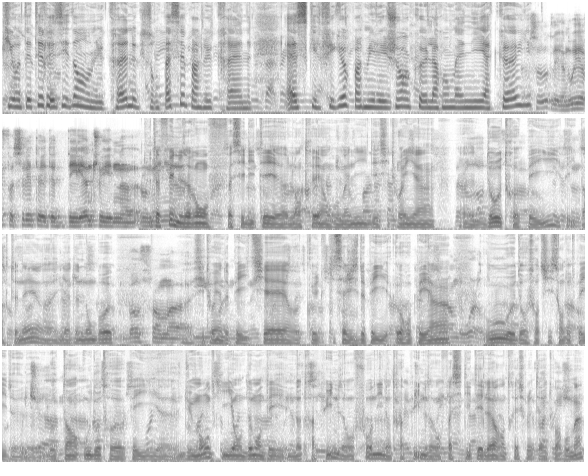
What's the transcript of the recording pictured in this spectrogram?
qui ont été résidents en Ukraine ou qui sont passés par l'Ukraine. Est-ce qu'ils figurent parmi les gens que la Roumanie accueille? Tout à fait, nous avons facilité euh, l'entrée en Roumanie des citoyens d'autres pays, pays partenaires. Il y a de nombreux euh, citoyens de pays tiers, qu'il s'agisse de pays européens ou de ressortissants d'autres pays de, l'OTAN ou d'autres pays euh, du monde qui ont demandé notre appui. Nous avons fourni notre appui, nous avons facilité leur entrée sur le territoire roumain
